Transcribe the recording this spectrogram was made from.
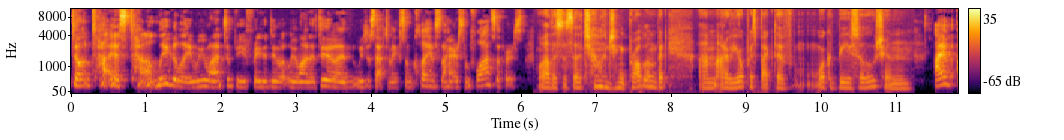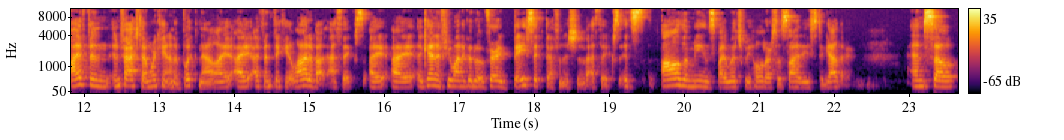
don't tie us down legally. We want to be free to do what we want to do, and we just have to make some claims and hire some philosophers. Well, this is a challenging problem, but um, out of your perspective, what could be a solution? I've, I've been, in fact, I'm working on a book now. I, I, have been thinking a lot about ethics. I, I, again, if you want to go to a very basic definition of ethics, it's all the means by which we hold our societies together. And so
